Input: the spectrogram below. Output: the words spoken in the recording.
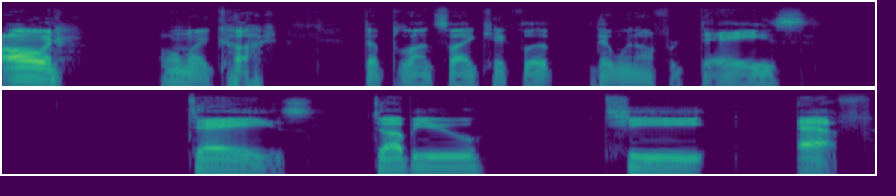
Oh, and oh my gosh, the blunt slide kickflip that went on for days. Days. W T F.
